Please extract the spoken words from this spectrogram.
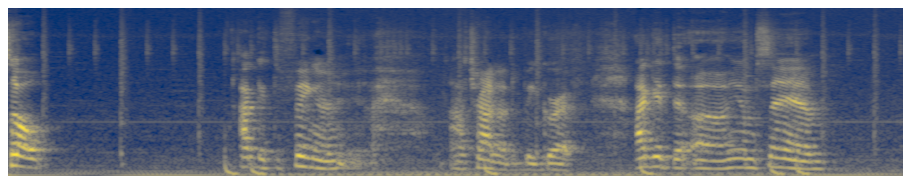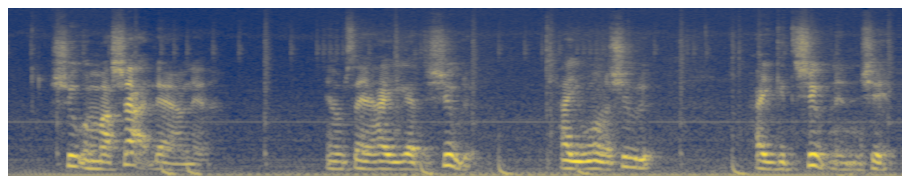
So I get the finger. I try not to be graphic. I get the, uh, you know what I'm saying, shooting my shot down there. You know what I'm saying? How you got to shoot it. How you want to shoot it. How you get to shooting it and shit.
